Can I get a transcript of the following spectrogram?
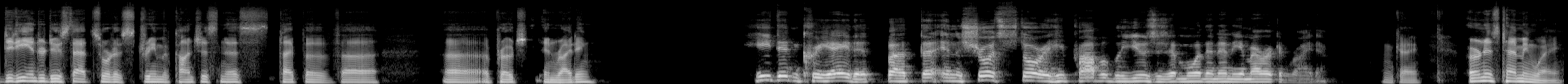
Did he introduce that sort of stream of consciousness type of uh, uh approach in writing? He didn't create it, but uh, in the short story, he probably uses it more than any American writer. Okay. Ernest Hemingway.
